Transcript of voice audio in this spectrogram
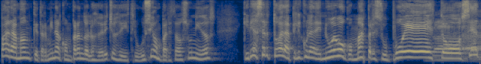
Paramount, que termina comprando los derechos de distribución para Estados Unidos, quería hacer toda la película de nuevo con más presupuesto, o sea,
